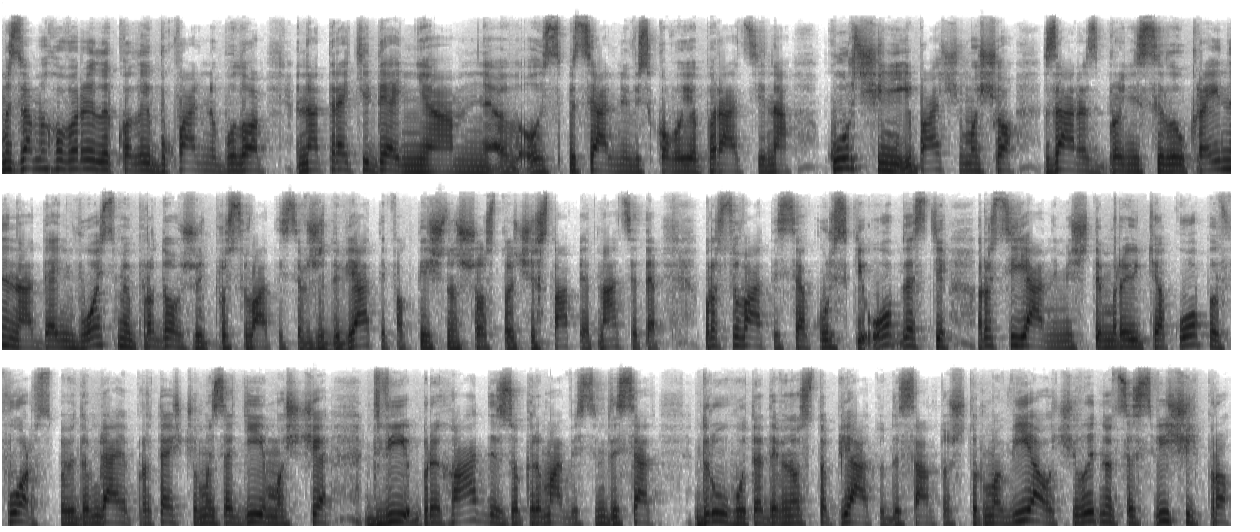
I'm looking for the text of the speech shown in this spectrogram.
Ми з вами говорили, коли буквально було на третій день а, м, е, спеціальної військової операції на Курщині, і бачимо, що зараз збройні сили України на день восьмий продовжують просуватися вже 9, фактично 6 числа, 15, просуватися Курській області. Росіяни між тим риють окопи. Форс повідомляє про те, що ми задіємо ще дві бригади, зокрема 82 та 95 десантно-штурмові. А очевидно, це свідчить про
